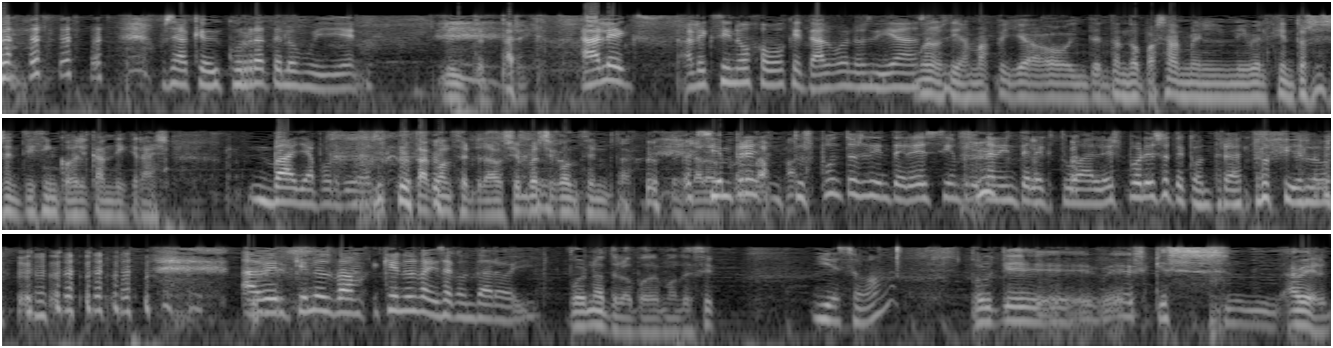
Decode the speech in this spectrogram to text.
o sea que hoy cúrratelo muy bien. Lo intentaré. Alex, Alex Hinojo, ¿qué tal? Buenos días. Buenos días, me has pillado intentando pasarme el nivel 165 del Candy Crush. Vaya, por Dios. Está concentrado, siempre se concentra. Siempre, tus puntos de interés siempre tan intelectuales, por eso te contrato, cielo. a ver, ¿qué nos, va, ¿qué nos vais a contar hoy? Pues no te lo podemos decir. ¿Y eso? Porque es que es... A ver,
